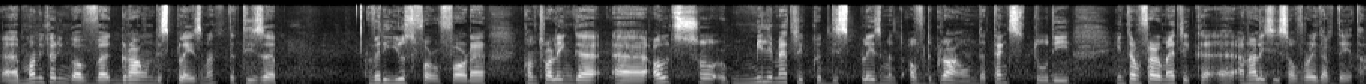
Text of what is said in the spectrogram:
uh, monitoring of uh, ground displacement that is very useful for controlling also millimetric displacement of the ground thanks to the interferometric analysis of radar data.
